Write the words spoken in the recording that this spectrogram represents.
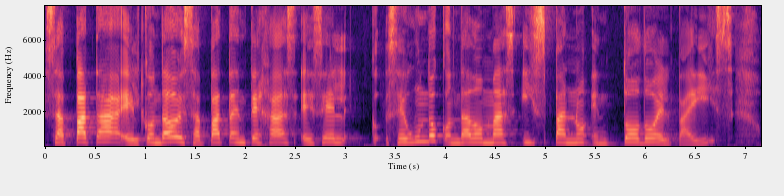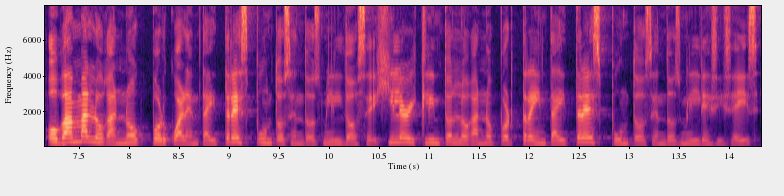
Zapata, el condado de Zapata en Texas es el segundo condado más hispano en todo el país. Obama lo ganó por 43 puntos en 2012, Hillary Clinton lo ganó por 33 puntos en 2016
